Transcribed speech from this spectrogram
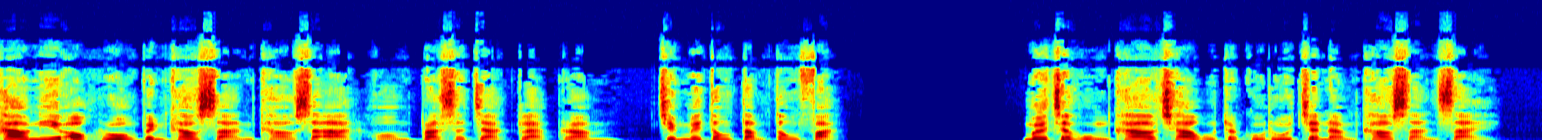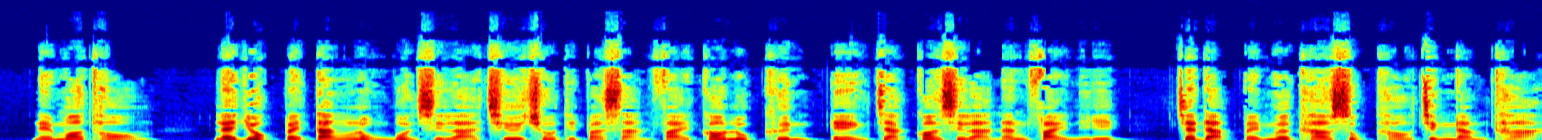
ข้าวนี้ออกรวงเป็นข้าวสารขาวสะอาดหอมปราศจากแกลบรำจึงไม่ต้องตำต้องฝัด เมื่อจะหุงข้าวชาวอุตรกุรุจะนำข้าวสารใส่ ในหม้อทอง และยกไปตั้งลงบนศิลาชื่อโชติปสารไฟก็ลุกขึ้นเองจากก้อนศิลานั้นไฟนี้ จะดับไปเมื่อข้าวสุกเขาจึงนำถาด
